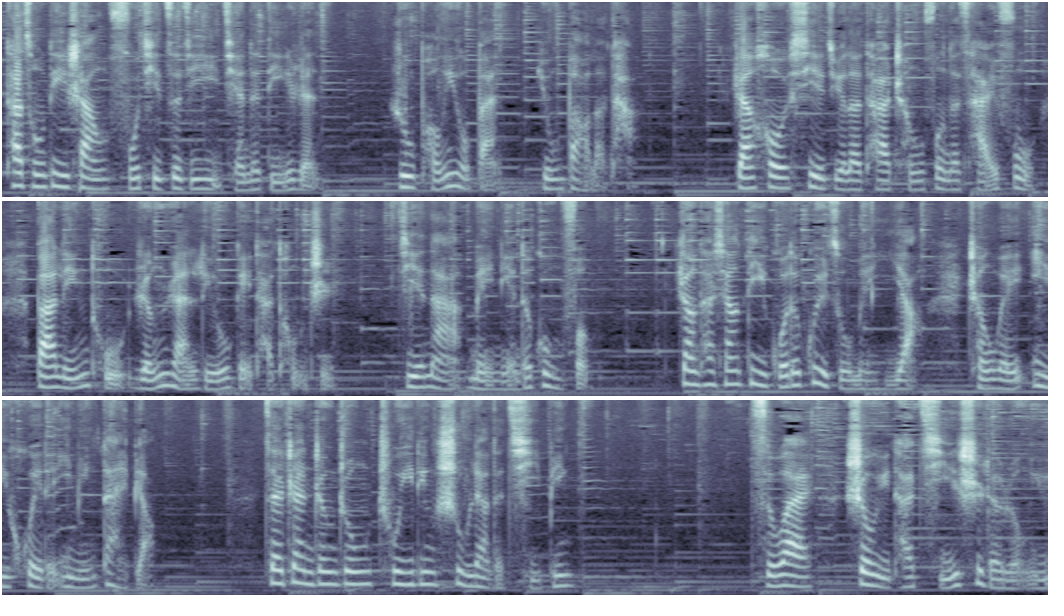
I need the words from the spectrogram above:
他从地上扶起自己以前的敌人，如朋友般拥抱了他，然后谢绝了他承奉的财富，把领土仍然留给他统治，接纳每年的供奉，让他像帝国的贵族们一样，成为议会的一名代表，在战争中出一定数量的骑兵。此外，授予他骑士的荣誉，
